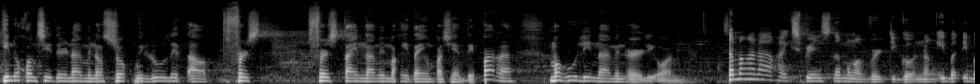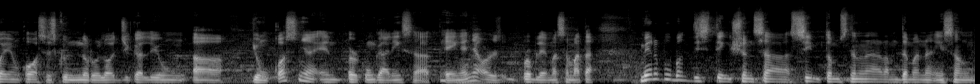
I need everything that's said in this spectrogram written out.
kino-consider namin ng stroke, we rule it out first first time namin makita yung pasyente para mahuli namin early on. Sa mga nakaka-experience ng mga vertigo ng iba't iba yung causes, kung neurological yung ah, yung cause niya and or kung galing sa tenga niya or problema sa mata, meron po bang distinction sa symptoms na nararamdaman ng isang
